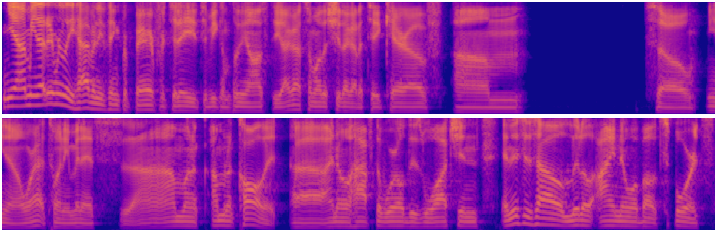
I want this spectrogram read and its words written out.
yeah, I mean, I didn't really have anything prepared for today, to be completely honest with you. I got some other shit I got to take care of. Um, so you know, we're at 20 minutes. Uh, I'm gonna I'm gonna call it. Uh, I know half the world is watching, and this is how little I know about sports.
